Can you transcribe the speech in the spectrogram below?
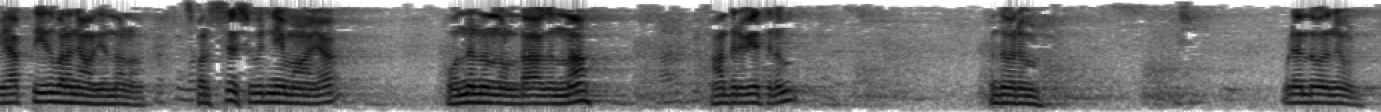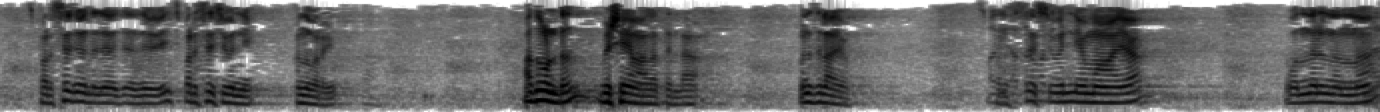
വ്യാപ്തി ഇത് പറഞ്ഞാൽ മതി എന്താണ്? സ്പർശശൂന്യമായ ഒന്നിൽ നിന്നുണ്ടാകുന്ന ആ ദ്രവ്യത്തിലും എന്തുവരും ഇവിടെ എന്തു പറഞ്ഞു? സ്പർശ സ്പർശശൂന്യം. എന്ന് പറയും. അതുകൊണ്ട് വിഷയമാകത്തില്ല. മനസ്സിലായോ? സ്പർശശൂന്യമായ ഒന്നിൽ നിന്ന്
